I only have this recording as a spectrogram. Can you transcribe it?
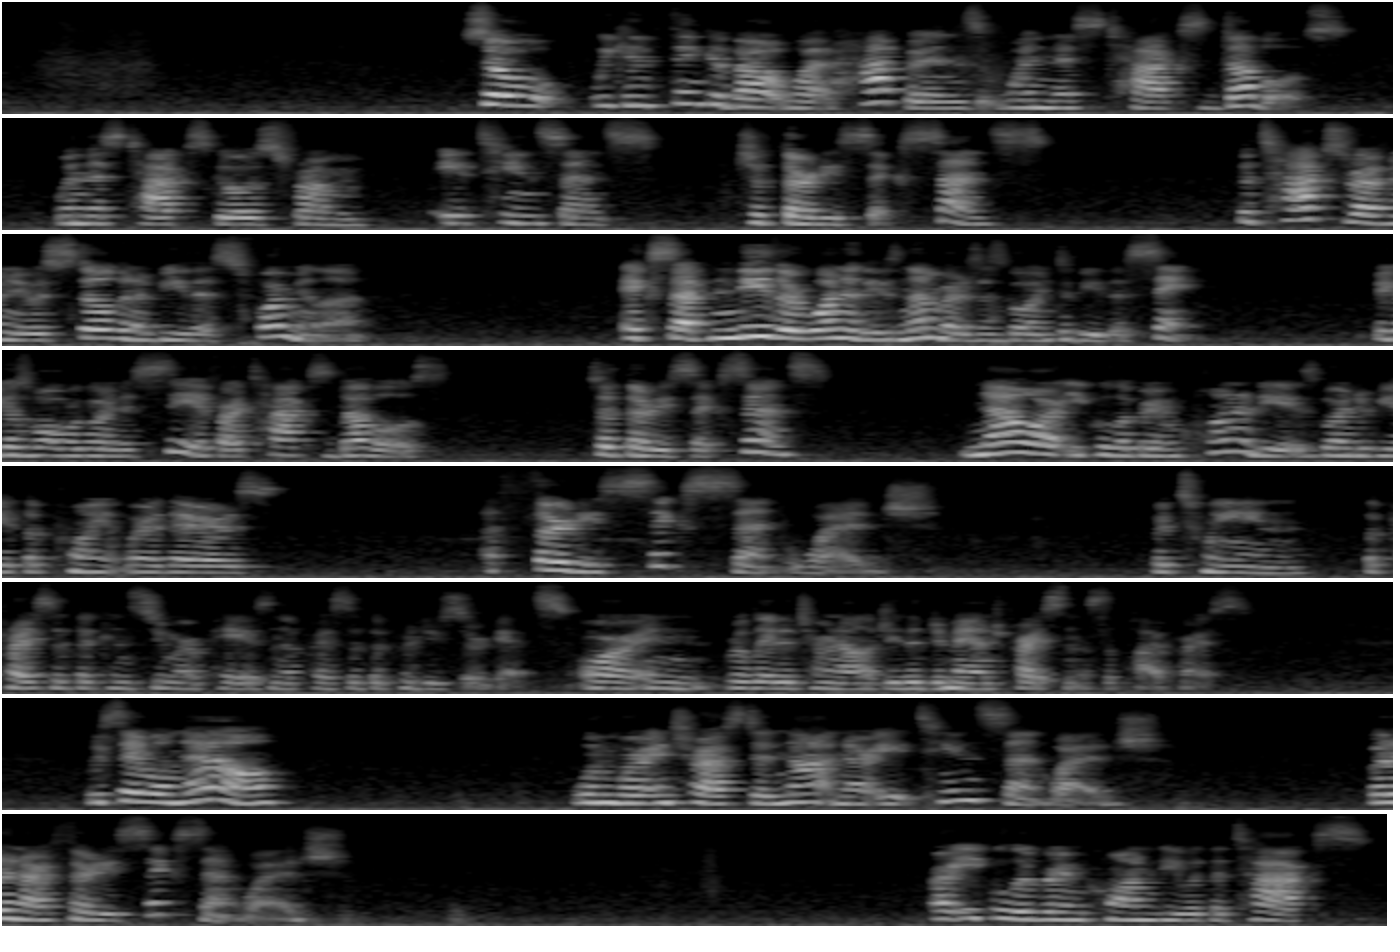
So we can think about what happens when this tax doubles. When this tax goes from 18 cents to 36 cents, the tax revenue is still going to be this formula, except neither one of these numbers is going to be the same. Because what we're going to see, if our tax doubles to 36 cents, now our equilibrium quantity is going to be at the point where there's a 36 cent wedge between the price that the consumer pays and the price that the producer gets, or in related terminology, the demand price and the supply price. We say, well, now, when we're interested not in our 18 cent wedge, but in our 36 cent wedge, our equilibrium quantity with the tax,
